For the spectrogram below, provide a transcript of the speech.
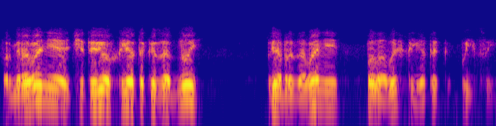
Формирование четырех клеток из одной при образовании половых клеток пыльцы.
